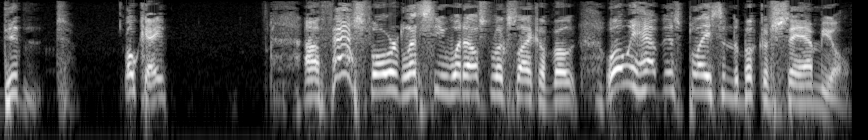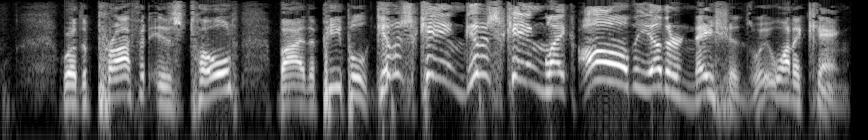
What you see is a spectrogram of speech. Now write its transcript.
didn't. Okay. Uh, fast forward, let's see what else looks like a vote. Well, we have this place in the book of Samuel, where the prophet is told by the people, give us a king, give us a king, like all the other nations. We want a king.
